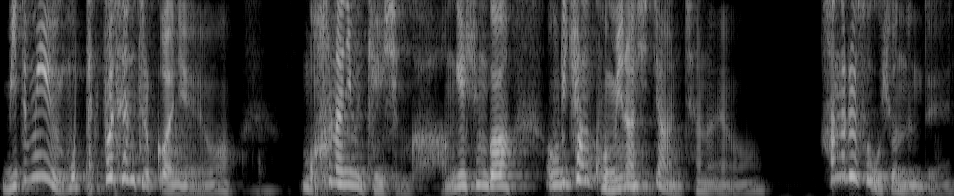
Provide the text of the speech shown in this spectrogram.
믿음이 뭐 100%일 거 아니에요. 뭐 하나님이 계신가 안 계신가 우리처럼 고민하시지 않잖아요. 하늘에서 오셨는데.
